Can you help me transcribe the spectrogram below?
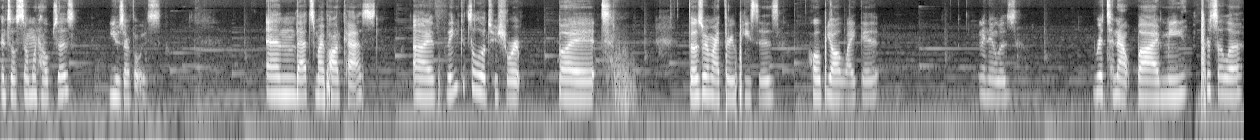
until someone helps us use our voice. And that's my podcast. I think it's a little too short, but those are my three pieces. Hope y'all like it. And it was written out by me, Priscilla,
